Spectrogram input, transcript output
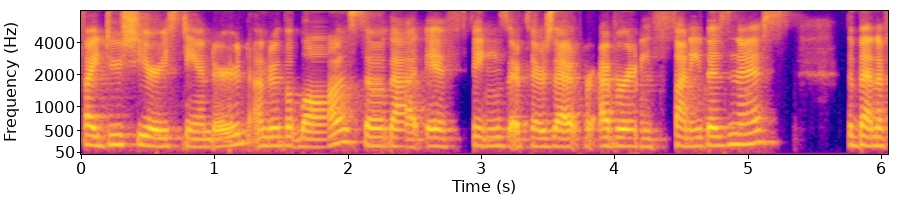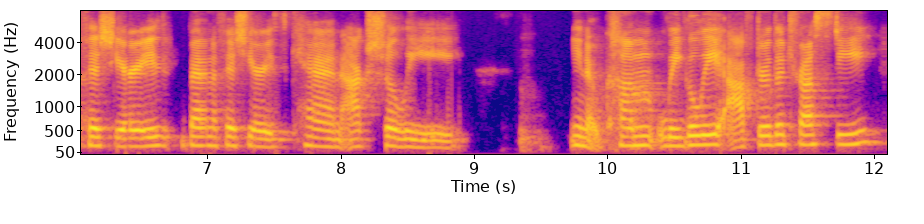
fiduciary standard under the law so that if things if there's ever, any funny business the beneficiaries beneficiaries can actually you know come legally after the trustee.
